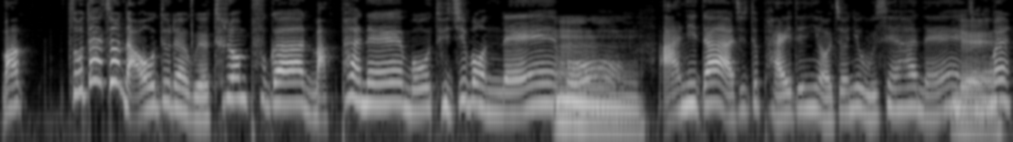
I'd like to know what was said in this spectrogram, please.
막 쏟아져 나오더라고요. 트럼프가 막판에 뭐 뒤집었네, 뭐 음. 아니다. 아직도 바이든이 여전히 우세하네. 네. 정말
